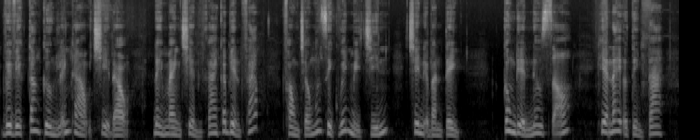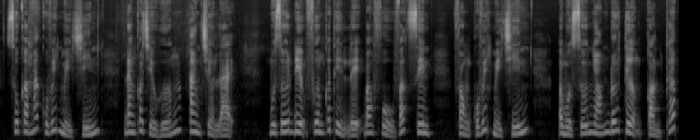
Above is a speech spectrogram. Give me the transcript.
về việc tăng cường lãnh đạo chỉ đạo, đẩy mạnh triển khai các biện pháp phòng chống dịch COVID-19 trên địa bàn tỉnh. Công điện nêu rõ, hiện nay ở tỉnh ta, số ca mắc COVID-19 đang có chiều hướng tăng trở lại. Một số địa phương có tỷ lệ bao phủ vaccine phòng COVID-19 ở một số nhóm đối tượng còn thấp.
